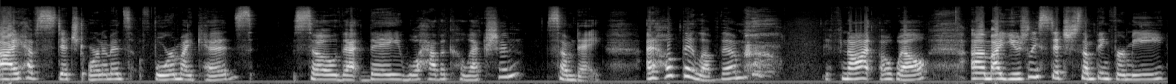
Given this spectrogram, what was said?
I have stitched ornaments for my kids so that they will have a collection someday. I hope they love them. if not, oh well. Um, I usually stitch something for me.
